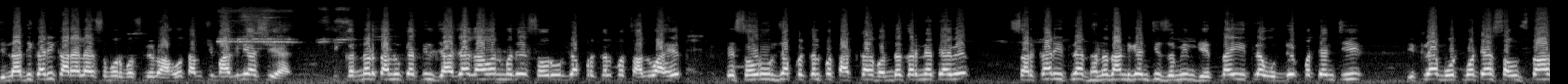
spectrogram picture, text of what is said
जिल्हाधिकारी कार्यालयासमोर बसलेलो आहोत. आमची मागणी अशी आहे की कन्नड तालुक्यातील ज्या ज्या गावांमध्ये सौर ऊर्जा प्रकल्प चालू आहेत हे सौर ऊर्जा प्रकल्प तात्काळ बंद करण्यात यावेत. सरकार इथल्या धनदांडग्यांची जमीन घेत नाही इथल्या उद्योगपत्यांची इथल्या मोठमोठ्या संस्था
